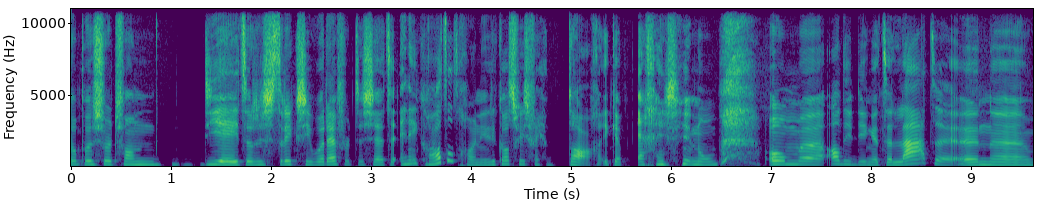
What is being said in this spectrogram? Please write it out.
op een soort van dieet, restrictie, whatever te zetten. En ik had dat gewoon niet. Ik had zoiets van, ja, dag, ik heb echt geen zin om, om eh, al die dingen te laten. En ehm,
